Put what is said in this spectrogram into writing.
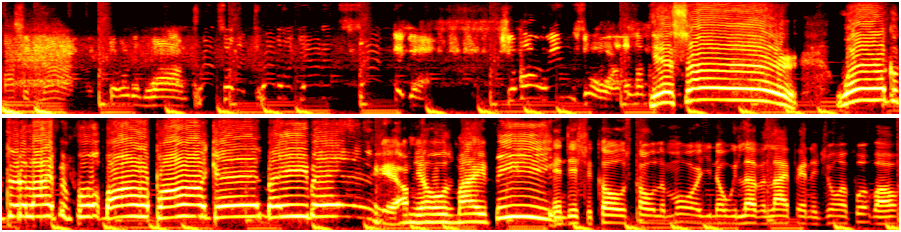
Johnson nine, third and long. Treble again and sacked again. Yes, sir. Welcome to the Life in Football podcast, baby. I'm your host, Mike Fee. And this your coach, Colin Moore. You know, we loving life and enjoying football.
